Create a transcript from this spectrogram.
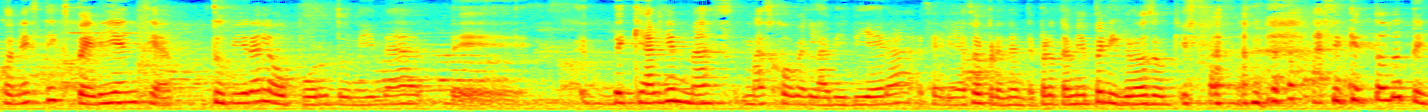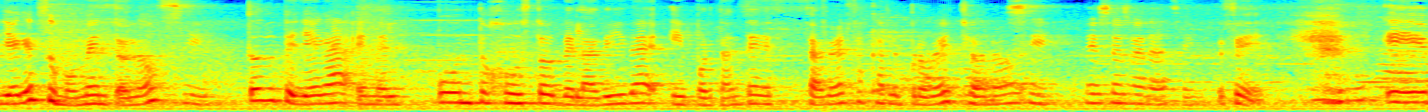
con esta experiencia, tuviera la oportunidad de de que alguien más, más joven la viviera sería sorprendente, pero también peligroso quizá. Así que todo te llega en su momento, ¿no? Sí. Todo te llega en el punto justo de la vida. Importante es saber sacarle provecho, ¿no? Sí, eso es verdad, sí. Sí. Eh,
